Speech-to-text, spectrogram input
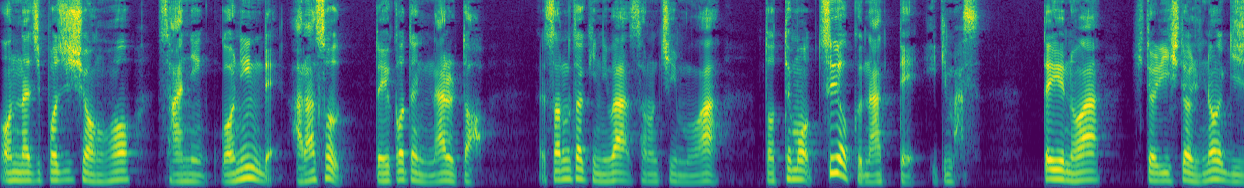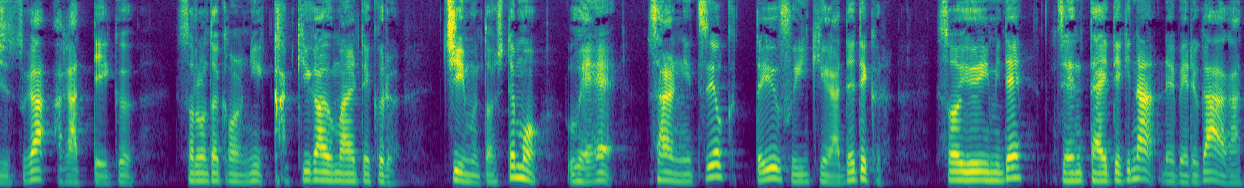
同じポジションを3人、5人で争うということになると、その時にはそのチームはとっても強くなっていきます。というのは、一人一人の技術が上がっていく。そのところに活気が生まれてくる。チームとしても上へ、さらに強くっていう雰囲気が出てくる。そういう意味で全体的なレベルが上がっ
